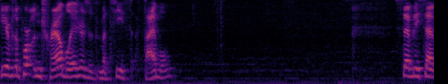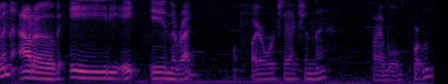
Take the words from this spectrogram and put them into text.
Here for the Portland Trailblazers, it's Matisse Thybulle. 77 out of 88 in the red. Fireworks action there. Thybulle, Portland.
